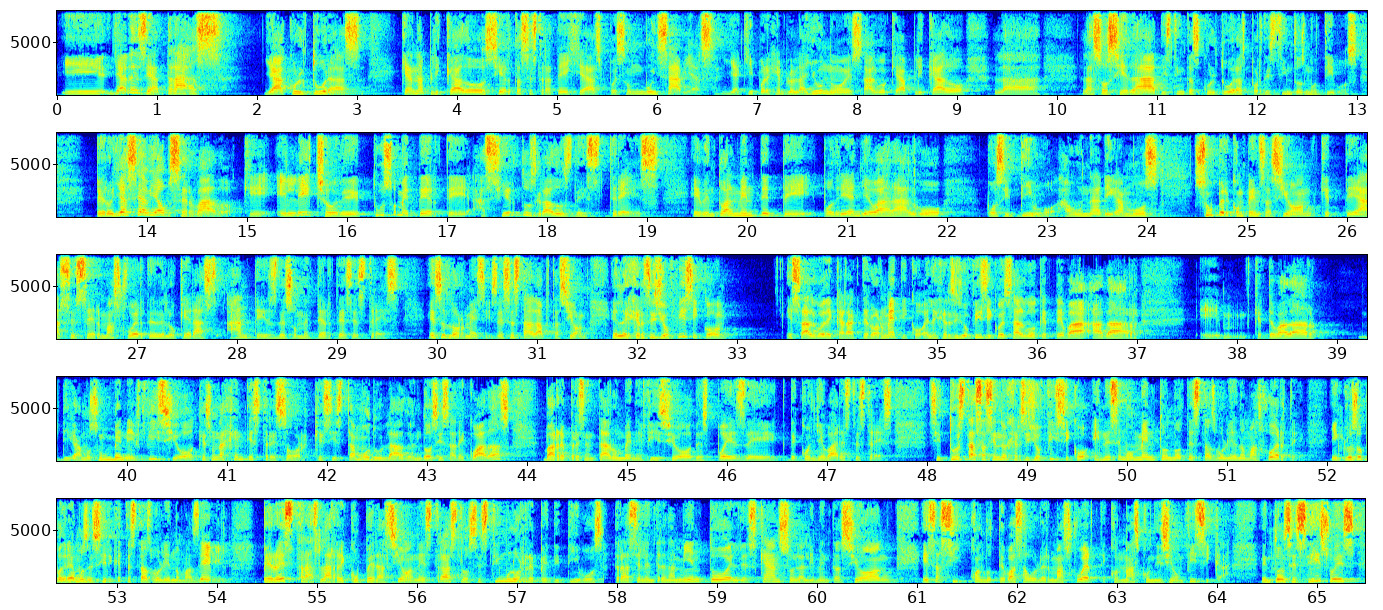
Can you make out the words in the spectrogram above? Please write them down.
Y ya desde atrás, ya culturas que han aplicado ciertas estrategias, pues son muy sabias. Y aquí, por ejemplo, el ayuno es algo que ha aplicado la la sociedad, distintas culturas por distintos motivos. Pero ya se había observado que el hecho de tú someterte a ciertos grados de estrés eventualmente te podrían llevar a algo positivo, a una, digamos, supercompensación que te hace ser más fuerte de lo que eras antes de someterte a ese estrés. Eso es la hormesis, es esta adaptación. El ejercicio físico es algo de carácter hormético. El ejercicio físico es algo que te va a dar, eh, que te va a dar digamos, un beneficio, que es un agente estresor, que si está modulado en dosis adecuadas, va a representar un beneficio después de, conllevar este estrés. Si tú estás haciendo ejercicio físico, en ese momento no te estás volviendo más fuerte. Incluso podríamos decir que te estás volviendo más débil. Pero es tras la recuperación, es tras los estímulos repetitivos, tras el entrenamiento, el descanso, la alimentación, es así cuando te vas a volver más fuerte, con más condición física. Entonces eso es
